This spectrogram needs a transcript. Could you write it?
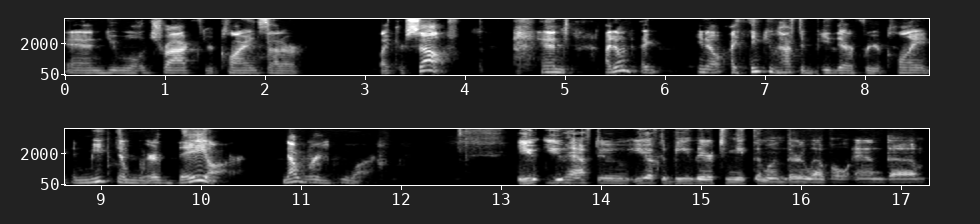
and you will attract your clients that are like yourself. And I don't, you know, I think you have to be there for your client and meet them where they are, not where you are you you have to you have to be there to meet them on their level and um,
